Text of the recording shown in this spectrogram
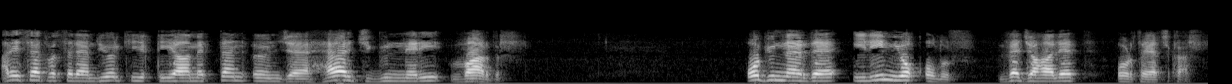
Aleyhisselatü Vesselam diyor ki kıyametten önce herc günleri vardır. O günlerde ilim yok olur ve cehalet ortaya çıkar.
